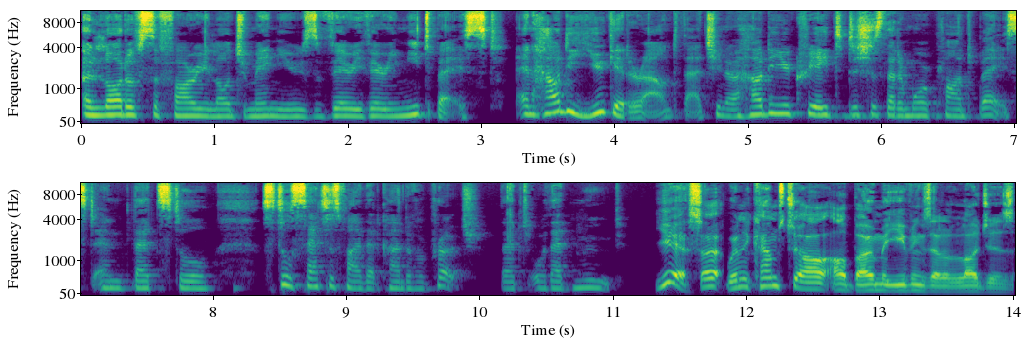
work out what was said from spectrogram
a lot of safari lodge menus very very meat based and how do you get around that you know how do you create dishes that are more plant based and that still still satisfy that kind of approach that or that mood yeah, so when it comes to our, our Boma evenings at our lodges,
